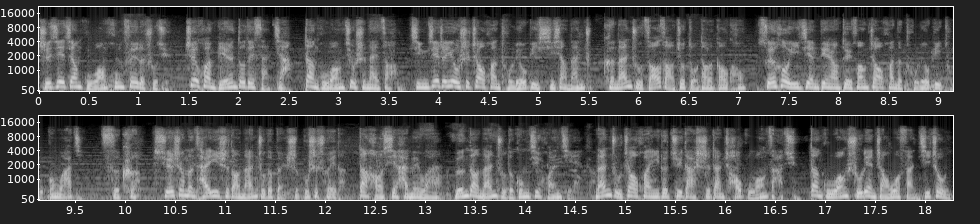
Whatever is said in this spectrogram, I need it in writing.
直接将古王轰飞了出去。这换别人都得散架，但古王就是耐造。紧接着又是召唤土流壁袭向男主，可男主早早就躲到了高空，随后一剑便让对方召唤的土流壁土崩瓦解。此刻学生们才意识到男主的本事不是吹的，但好戏还没完，轮到男主的攻击环节。男主召唤一个巨大石弹朝古王砸去，但古王熟练掌握反击咒语，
